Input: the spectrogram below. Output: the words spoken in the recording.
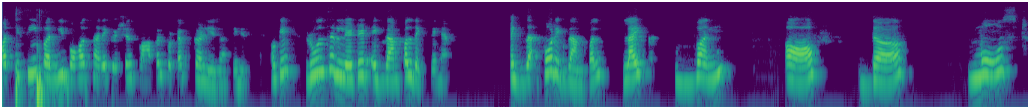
और इसी पर ही बहुत सारे क्वेश्चन वहाँ पर पुटअप कर लिए जाते हैं ओके रूल से रिलेटेड एग्ज़ाम्पल देखते हैं। For example like one of the most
